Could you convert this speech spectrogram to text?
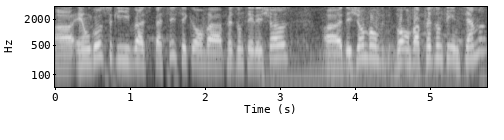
Euh, et en gros, ce qui va se passer, c'est qu'on va présenter les choses. Euh, des gens vont, on va présenter un thème,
